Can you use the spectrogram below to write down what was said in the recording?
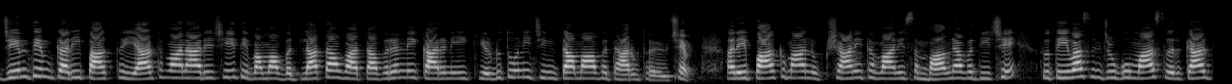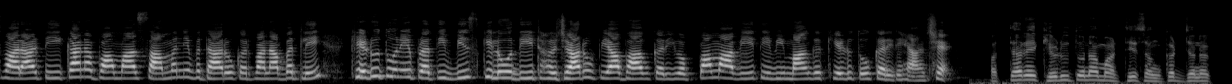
જેમ તેમ કરી પાક તૈયાર થવાના રહે છે, તેવામાં બદલાતા વાતાવરણને કારણે ખેડૂતોની ચિંતામાં વધારો થયો છે અને પાકમાં નુકસાની થવાની સંભાવના વધી છે. તો તેવા સંજોગોમાં સરકાર દ્વારા ટેકાના ભાવમાં સામાન્ય વધારો કરવાના બદલે ખેડૂતોને પ્રતિ વીસ કિલો દીઠ હજાર રૂપિયા ભાવ કરી આપવામાં આવે તેવી માંગ ખેડૂતો કરી રહ્યા છે. અત્યારે ખેડૂતોના માટે સંકટજનક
